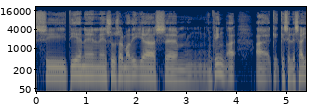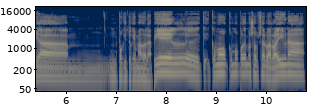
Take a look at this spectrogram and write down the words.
si tienen en sus almohadillas, em, en fin, que, se les haya un poquito quemado la piel? Eh, ¿Cómo, ¿Cómo podemos observarlo? ¿Hay una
